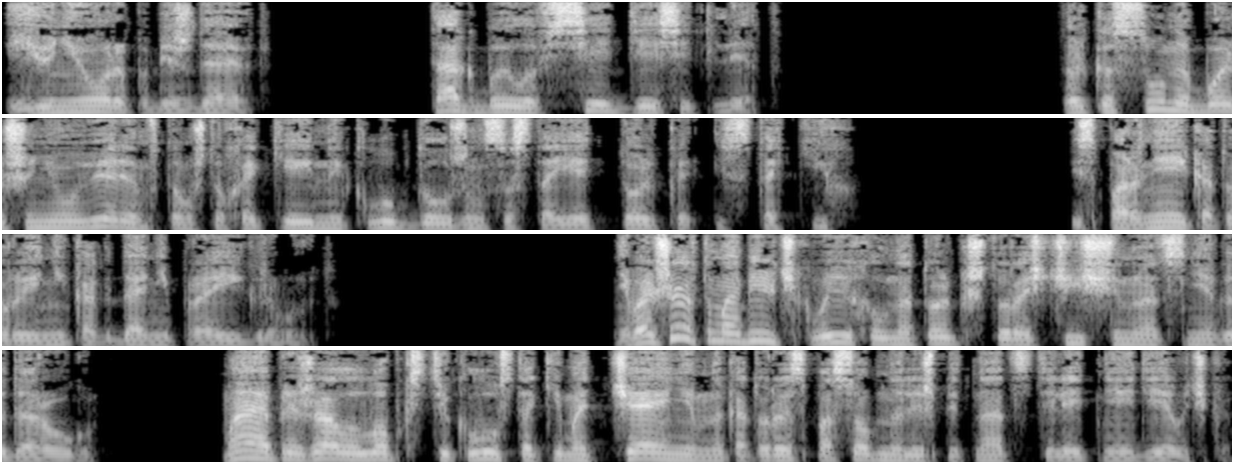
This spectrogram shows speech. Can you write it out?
И юниоры побеждают. Так было все десять лет. Только Суна больше не уверен в том, что хоккейный клуб должен состоять только из таких. Из парней, которые никогда не проигрывают. Небольшой автомобильчик выехал на только что расчищенную от снега дорогу. Майя прижала лоб к стеклу с таким отчаянием, на которое способна лишь пятнадцатилетняя девочка.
